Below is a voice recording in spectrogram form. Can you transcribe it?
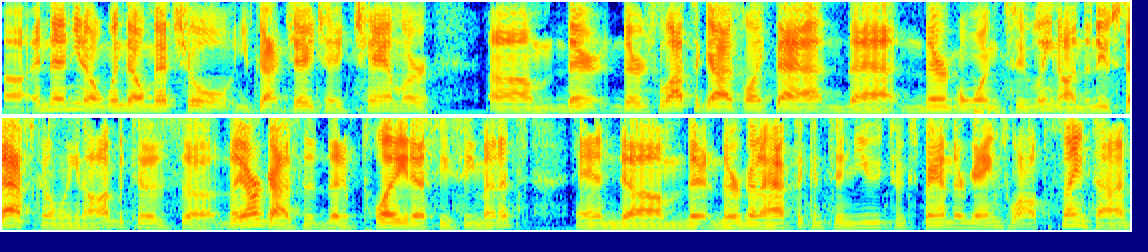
Uh, and then you know Wendell Mitchell, you've got J.J. Chandler. Um, there, there's lots of guys like that that they're going to lean on. The new staff's going to lean on because uh, they are guys that, that have played SEC minutes, and um, they're they're going to have to continue to expand their games while at the same time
